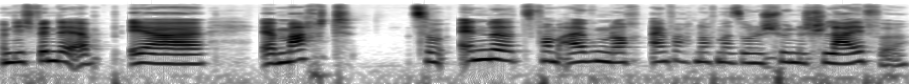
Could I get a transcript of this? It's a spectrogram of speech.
Und ich finde, er, er, er macht zum Ende vom Album noch einfach noch mal so eine schöne Schleife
